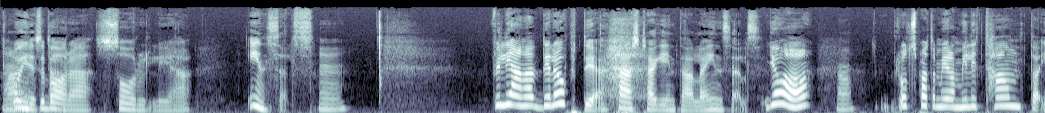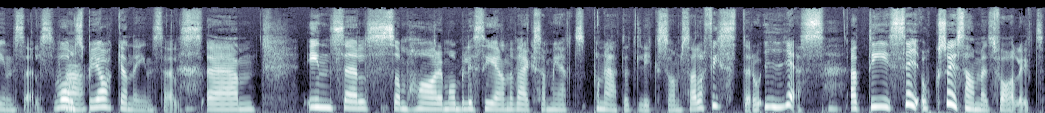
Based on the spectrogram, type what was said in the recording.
Ja, och inte bara sorgliga incels. Mm. Vill gärna dela upp det. Hashtag inte alla incels. Ja, Ja. låt oss prata mer om militanta incels, våldsbejakande incels. Um, incels som har en mobiliserande verksamhet på nätet liksom salafister och IS. Att det i sig också är samhällsfarligt.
